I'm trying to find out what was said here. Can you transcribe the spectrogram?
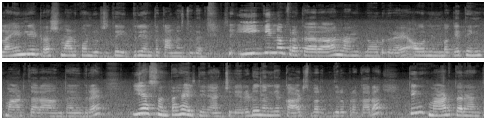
ಬ್ಲೈಂಡ್ಲಿ ಟ್ರಸ್ಟ್ ಮಾಡ್ಕೊಂಡು ಜೊತೆ ಇದ್ರಿ ಅಂತ ಕಾಣಿಸ್ತಿದೆ. ಸೊ ಈಗಿನ ಪ್ರಕಾರ ನಾನು ನೋಡಿದ್ರೆ ಅವ್ರು ನಿಮ್ಮ ಬಗ್ಗೆ ಥಿಂಕ್ ಮಾಡ್ತಾರಾ ಅಂತ ಇದ್ದರೆ ಎಸ್ ಅಂತ ಹೇಳ್ತೀನಿ ಆ್ಯಕ್ಚುಲಿ ಎರಡೂ ನನಗೆ ಕಾರ್ಡ್ಸ್ ಬರ್ತಿರೋ ಪ್ರಕಾರ ಥಿಂಕ್ ಮಾಡ್ತಾರೆ ಅಂತ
